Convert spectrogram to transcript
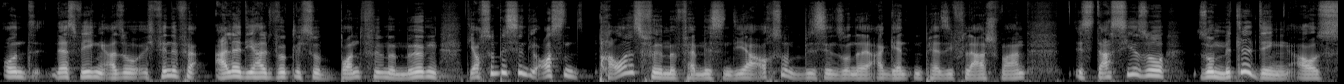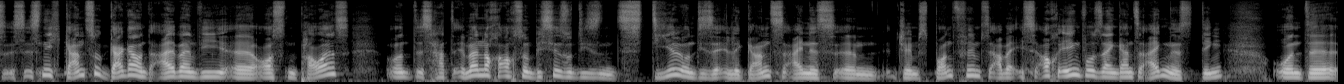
Und deswegen, also ich finde für alle, die halt wirklich so Bond-Filme mögen, die auch so ein bisschen die Austin Powers-Filme vermissen, die ja auch so ein bisschen so eine Agenten-Persiflage waren, ist das hier so so ein Mittelding aus. Es ist nicht ganz so gaga und albern wie äh, Austin Powers und es hat immer noch auch so ein bisschen so diesen Stil und diese Eleganz eines ähm, James Bond-Films, aber ist auch irgendwo sein ganz eigenes Ding und äh,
